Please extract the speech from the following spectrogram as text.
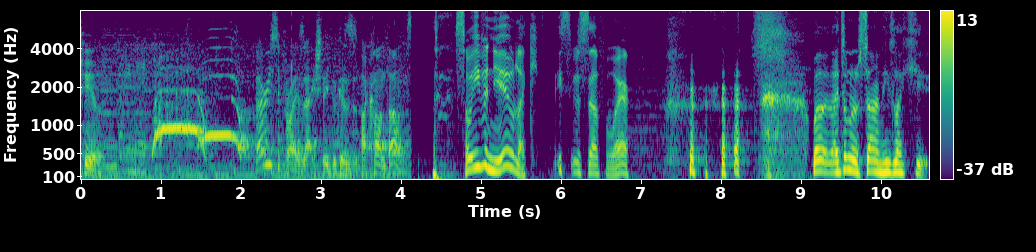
Sheeran. Very surprised actually because I can't dance. So even you, like, at least he was self-aware. Well, I don't understand. He's like, you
